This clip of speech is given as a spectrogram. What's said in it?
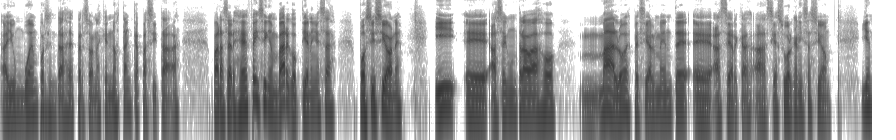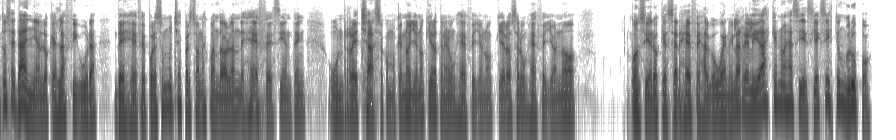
hay un buen porcentaje de personas que no están capacitadas para ser jefe y sin embargo obtienen esas posiciones y eh, hacen un trabajo malo, especialmente eh, hacia su organización, y entonces dañan lo que es la figura de jefe. Por eso muchas personas cuando hablan de jefe sienten un rechazo, como que no, yo no quiero tener un jefe, yo no quiero ser un jefe, yo no considero que ser jefe es algo bueno. Y la realidad es que no es así. Si existe un grupo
